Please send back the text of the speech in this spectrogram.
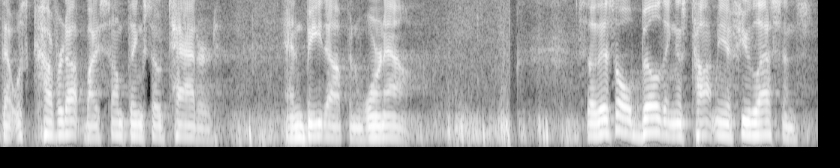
that was covered up by something so tattered and beat up and worn out. So, this old building has taught me a few lessons.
